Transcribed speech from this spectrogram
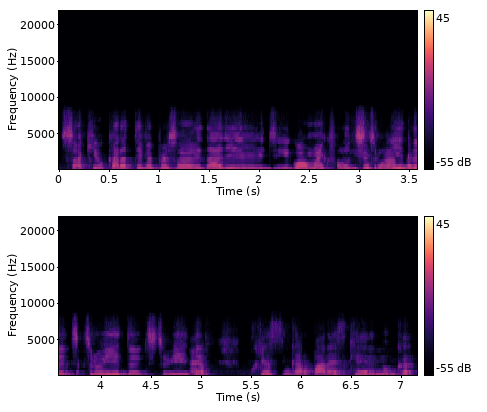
Só que o cara teve a personalidade, de- igual o Mike falou, destruída, é. destruída, destruída. Porque assim, cara, parece que ele nunca.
